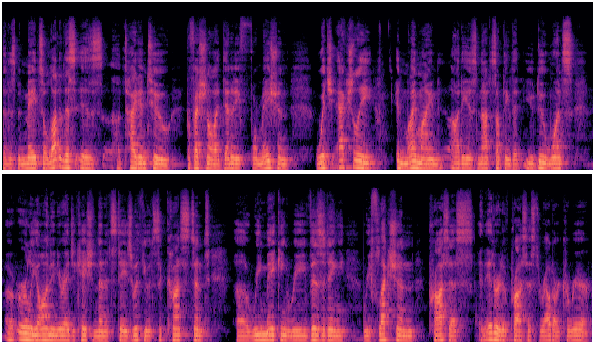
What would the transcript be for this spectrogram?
that has been made. So a lot of this is uh, tied into professional identity formation, which actually, in my mind, Adi, is not something that you do once early on in your education, then it stays with you. It's a constant uh, remaking, revisiting, reflection process, an iterative process throughout our career.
